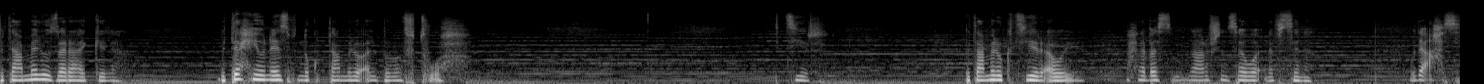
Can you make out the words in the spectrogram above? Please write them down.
بتعملوا زرع الكلى. بتحيوا ناس بإنكم بتعملوا قلب مفتوح. كتير. بتعملوا كتير قوي. إحنا بس ما بنعرفش نسوق نفسنا. وده أحسن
